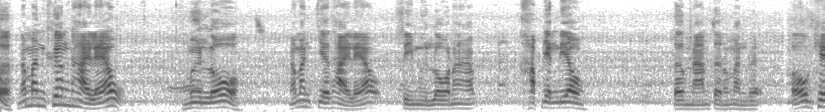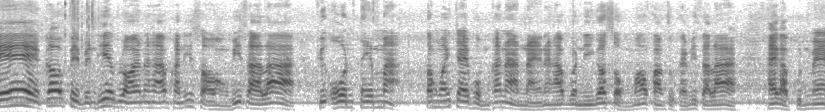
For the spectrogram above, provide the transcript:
อ น้ำมันเครื่องถ่ายแล้วหมื่นโล น้ำมันเกียร์ถ่ายแล้วสี่หมื่นโลนะครับขับอย่างเดียว เติมน้ำเติมน้ำมันด้วย โอเค ก็ปิดเป็นที่เรียบร้อยนะครับ คันที่ 2 ของพี่ซาร่า คือโอนเต็มอะ ต้องไว้ใจผมขนาดไหนนะครับ วันนี้ก็ส่งมอบความสุขให้พี่ซาร่า ให้กับคุณแม่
